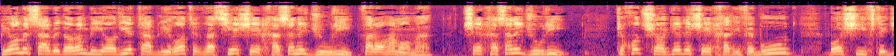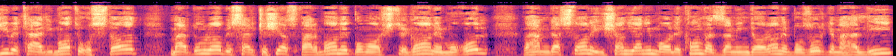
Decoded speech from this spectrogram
قیام سربداران به یاری تبلیغات وسیع شیخ حسن جوری فراهم آمد. شیخ حسن جوری که خود شاگرد شیخ خلیفه بود با شیفتگی به تعلیمات استاد مردم را به سرکشی از فرمان گماشتگان مغل و همدستان ایشان یعنی مالکان و زمینداران بزرگ محلی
